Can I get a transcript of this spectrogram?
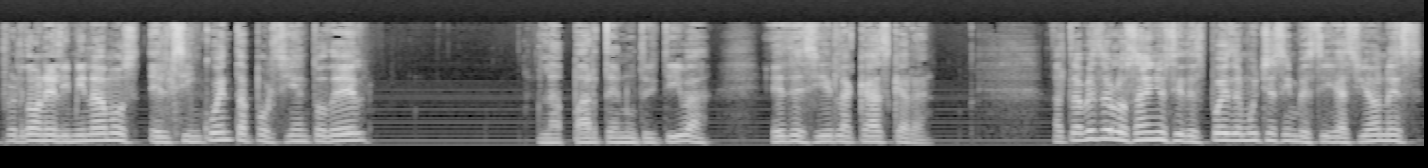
perdón, eliminamos el 50% de él, la parte nutritiva, es decir, la cáscara. A través de los años y después de muchas investigaciones,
